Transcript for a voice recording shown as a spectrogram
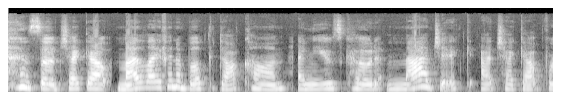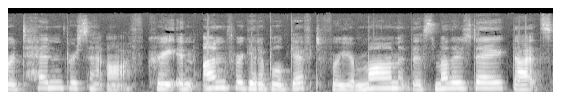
so check out mylifeinabook.com and use code MAGIC at checkout for 10% off. Create an unforgettable gift for your mom this Mother's Day. That's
